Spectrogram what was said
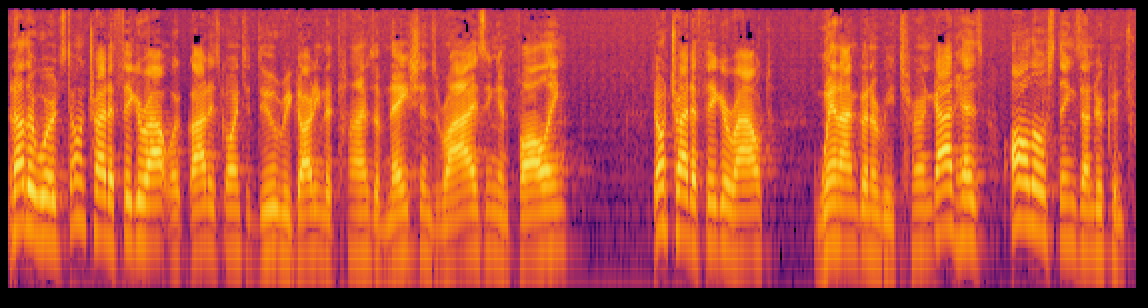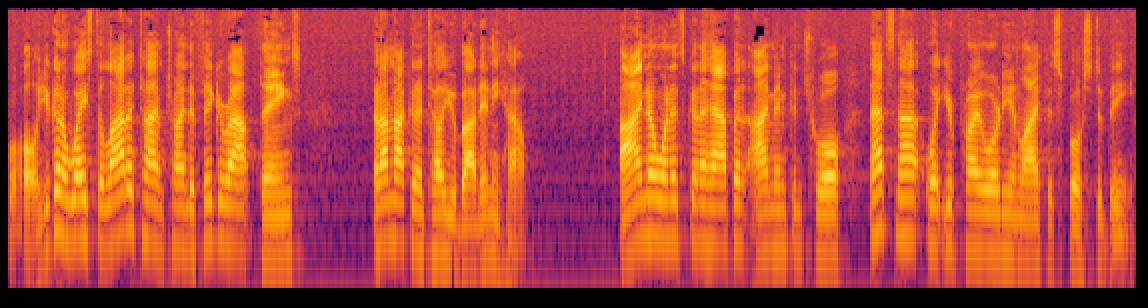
In other words, don't try to figure out what God is going to do regarding the times of nations rising and falling. Don't try to figure out when I'm going to return. God has all those things under control. You're going to waste a lot of time trying to figure out things that I'm not going to tell you about anyhow. I know when it's going to happen. I'm in control. That's not what your priority in life is supposed to be.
